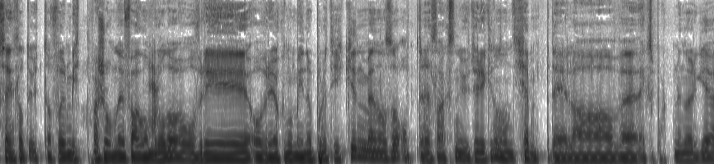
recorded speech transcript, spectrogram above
strengt tatt utafor mitt personlige fagområde og over i, over i økonomien og politikken, men altså, oppdrettslaksen utgjør ikke noen sånn kjempedel av eh, eksporten i Norge.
